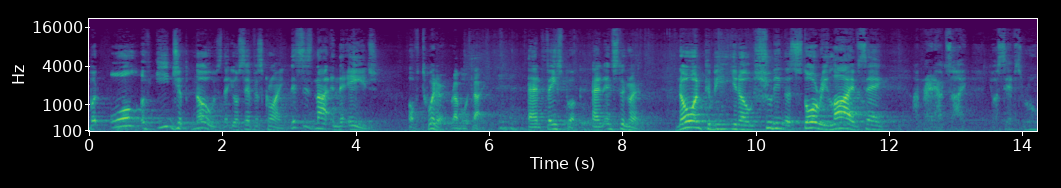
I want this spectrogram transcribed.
but all of Egypt knows that Yosef is crying. This is not in the age of Twitter, Rabotai, and Facebook and Instagram. No one could be, you know, shooting a story live saying, I'm right outside Yosef's room.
